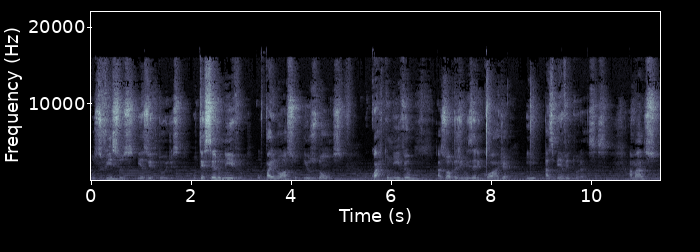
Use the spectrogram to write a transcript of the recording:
os vícios e as virtudes. O terceiro nível, o Pai Nosso e os dons. O quarto nível, as obras de misericórdia e as bem-aventuranças. Amados,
